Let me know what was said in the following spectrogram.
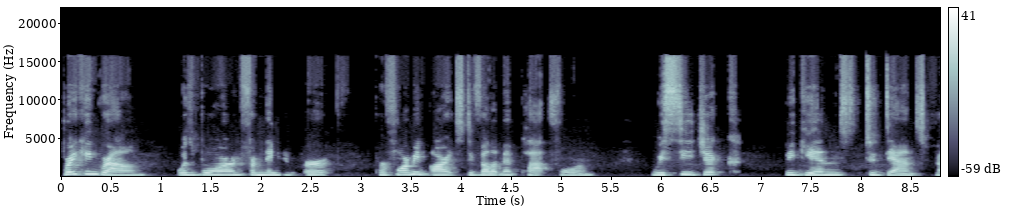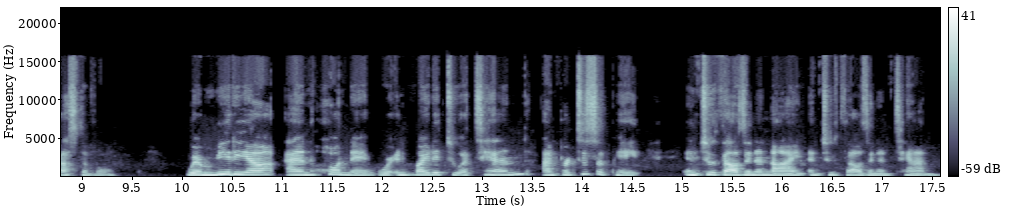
Breaking Ground was born from Native Earth Performing Arts Development Platform, Weesageechak Begins to Dance Festival, where Media and Hone were invited to attend and participate in 2009 and 2010.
